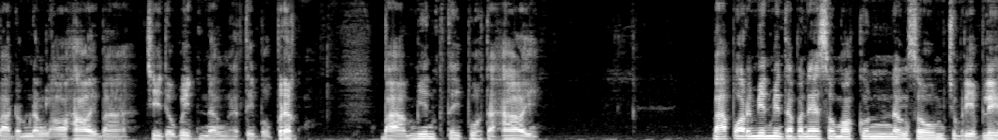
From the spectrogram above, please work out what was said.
បាទដំណឹងល្អហើយបាទជីដាវីតនិងទេពព្រឹកបាទមានផ្ទៃពោះទៅហើយបាទព័ត៌មានមានតែប៉ុណ្ណេះសូមអរគុណនិងសូមជម្រាបលា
